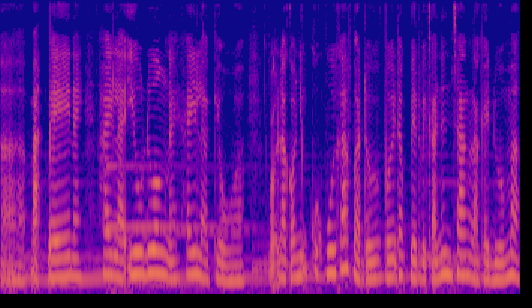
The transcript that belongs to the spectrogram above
à, bạn bè này hay là yêu đương này hay là kiểu à, gọi là có những cuộc vui khác. Và đối với đặc biệt với cá nhân trang là cái đứa mà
